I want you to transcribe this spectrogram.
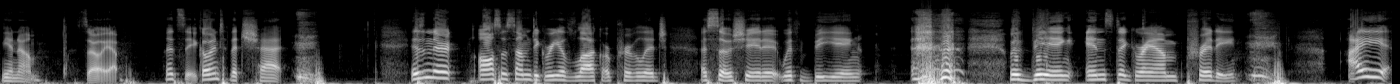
you know so yeah Let's see, go into the chat. Isn't there also some degree of luck or privilege associated with being with being Instagram pretty? I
